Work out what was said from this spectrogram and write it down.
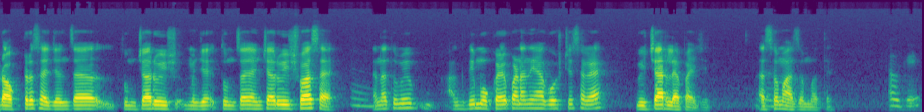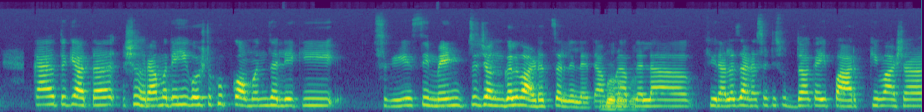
डॉक्टर्स आहेत ज्यांचा तुमच्यावर म्हणजे तुमचा ज्यांच्यावर विश्वास आहे. त्यांना तुम्ही अगदी मोकळेपणाने ह्या गोष्टी सगळ्या विचारल्या पाहिजेत. असं माझं मत आहे. ओके. काय होतं की आता शहरामध्ये ही गोष्ट खूप कॉमन झाली आहे की सगळी सिमेंटचं जंगल वाढत चाललेलं आहे त्यामुळे बरोबर. आपल्याला फिरायला जाण्यासाठी सुद्धा काही पार्क किंवा अशा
